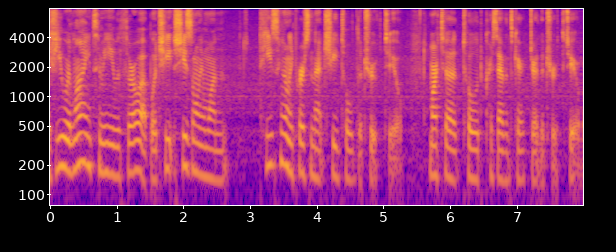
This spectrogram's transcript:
if you were lying to me, you would throw up." Which he, she's the only one. He's the only person that she told the truth to. Marta told Chris Evans' character the truth too.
